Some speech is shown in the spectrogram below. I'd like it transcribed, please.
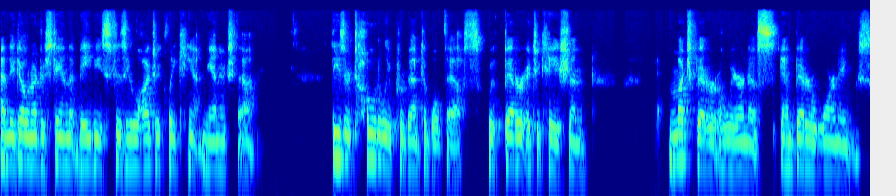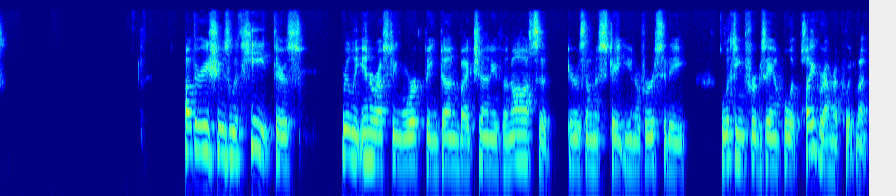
And they don't understand that babies physiologically can't manage that. These are totally preventable deaths with better education, much better awareness, and better warnings. Other issues with heat, there's really interesting work being done by Jenny Vanos at Arizona State University, looking, for example, at playground equipment.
